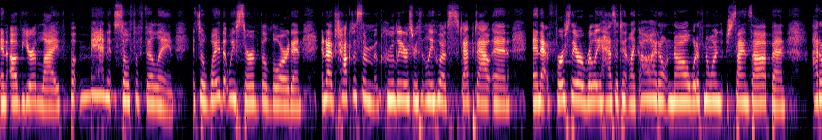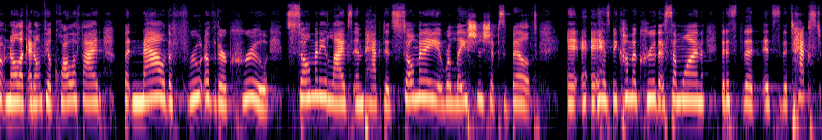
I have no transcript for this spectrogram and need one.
and of your life. But man, it's so fulfilling. It's a way that we serve the Lord. And, and I've talked to some crew leaders recently who have stepped out and, and at first they were really hesitant, like, oh, I don't know. What if no one signs up? And I don't know, like, I don't feel qualified. But now, the fruit of their crew, so many lives impacted, so many relationships built it, it, has become a crew that someone that it's the it's the text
